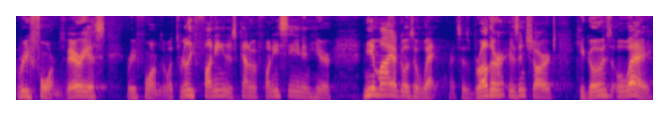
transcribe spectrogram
reforms, various reforms. And what's really funny, there's kind of a funny scene in here. Nehemiah goes away. Right? So his brother is in charge. He goes away.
